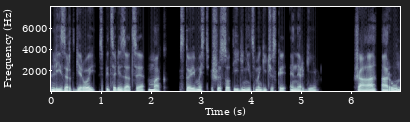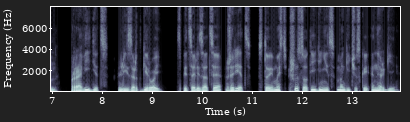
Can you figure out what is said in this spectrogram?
Лизард-герой. Специализация маг. Стоимость 600 единиц магической энергии. Шаа Арун, провидец, лизард-герой. Специализация жрец. Стоимость 600 единиц магической энергии.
